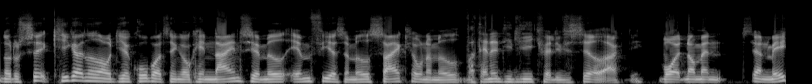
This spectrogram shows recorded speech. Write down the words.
når du ser, kigger ned over de her grupper og tænker, okay, Nines er med, M80 er med, Cyclone er med, hvordan er de lige kvalificeret-agtige? Hvor at når man ser en major,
